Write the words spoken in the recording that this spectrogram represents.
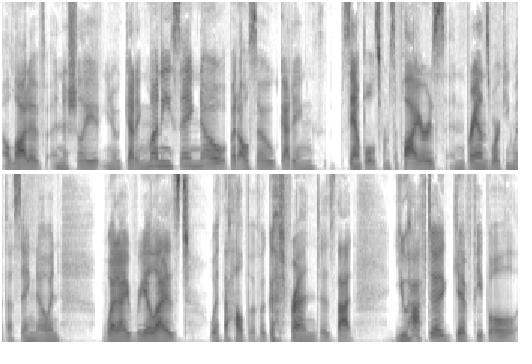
A lot of initially, you know, getting money saying no, but also getting samples from suppliers and brands working with us saying no. And what I realized with the help of a good friend is that you have to give people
